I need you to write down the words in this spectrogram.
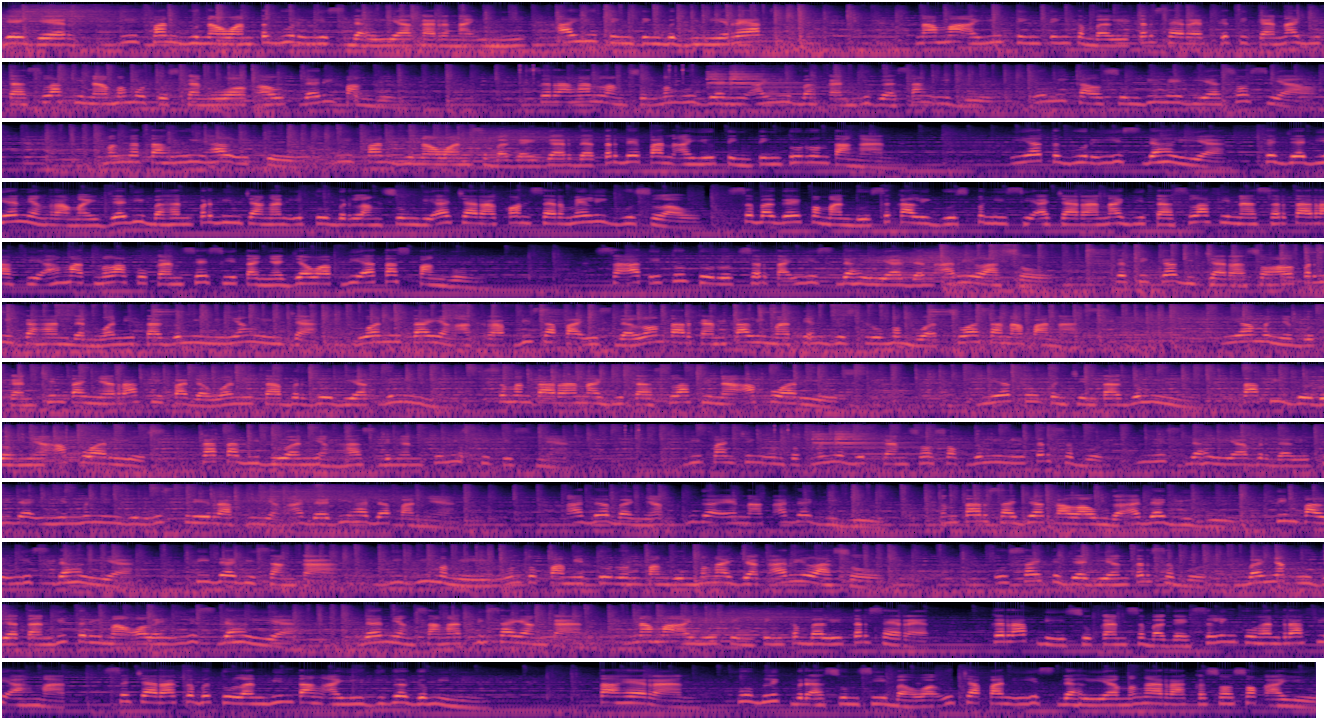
Geger, Ivan Gunawan tegur Iis Dahlia karena ini, Ayu Ting Ting begini reaksi. Nama Ayu Ting Ting kembali terseret ketika Nagita Slavina memutuskan walk out dari panggung. Serangan langsung menghujani Ayu bahkan juga sang ibu, Umi Kalsum di media sosial. Mengetahui hal itu, Ivan Gunawan sebagai garda terdepan Ayu Ting Ting turun tangan. Ia tegur Iis Dahlia. Kejadian yang ramai jadi bahan perbincangan itu berlangsung di acara konser Meli Guslau. Sebagai pemandu sekaligus pengisi acara Nagita Slavina serta Raffi Ahmad melakukan sesi tanya jawab di atas panggung. Saat itu turut serta Iis Dahlia dan Ari Lasso. Ketika bicara soal pernikahan dan wanita Gemini yang lincah, wanita yang akrab disapa Isda lontarkan kalimat yang justru membuat suasana panas. Ia menyebutkan cintanya Raffi pada wanita berzodiak Gemini, sementara Nagita Slavina Aquarius. Dia tuh pencinta Gemini, tapi jodohnya Aquarius, kata biduan yang khas dengan kumis tipisnya dipancing untuk menyebutkan sosok Gemini tersebut. Iis Dahlia berdalih tidak ingin menyinggung istri Raffi yang ada di hadapannya. Ada banyak, nggak enak ada gigi. Entar saja kalau nggak ada gigi. Timpal Iis Dahlia. Tidak disangka, Gigi memilih untuk pamit turun panggung mengajak Ari Lasso. Usai kejadian tersebut, banyak hujatan diterima oleh Iis Dahlia. Dan yang sangat disayangkan, nama Ayu Ting Ting kembali terseret. Kerap diisukan sebagai selingkuhan Raffi Ahmad. Secara kebetulan bintang Ayu juga Gemini. Tak heran, publik berasumsi bahwa ucapan Iis Dahlia mengarah ke sosok Ayu.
